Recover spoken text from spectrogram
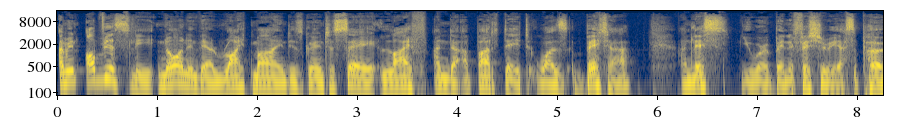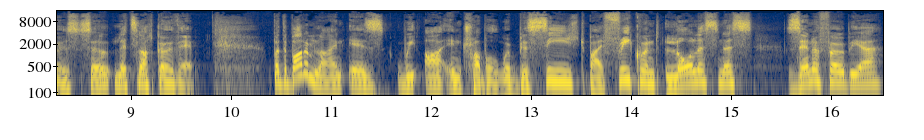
I mean, obviously, no one in their right mind is going to say life under apartheid was better, unless you were a beneficiary, I suppose. So let's not go there. But the bottom line is we are in trouble. We're besieged by frequent lawlessness, xenophobia,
